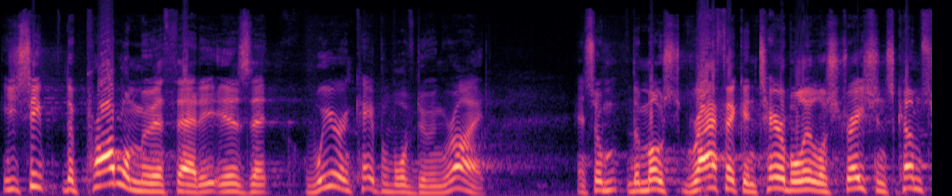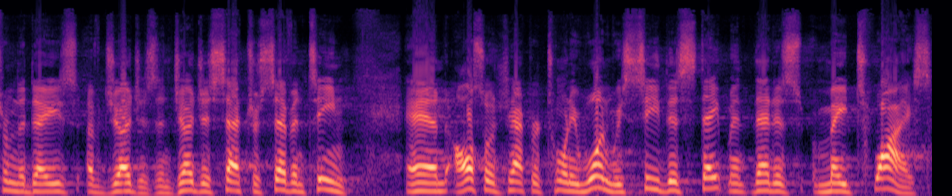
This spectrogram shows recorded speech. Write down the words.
You see, the problem with that is that we are incapable of doing right. And so the most graphic and terrible illustrations comes from the days of Judges. In Judges chapter 17 and also chapter 21, we see this statement that is made twice.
